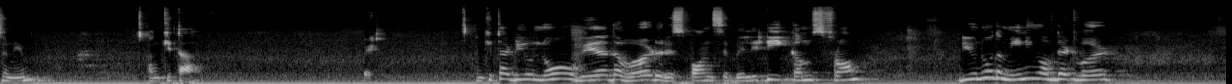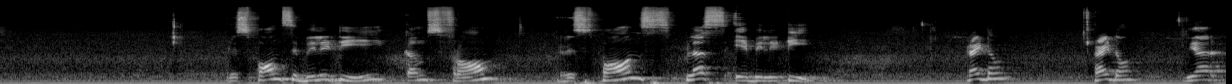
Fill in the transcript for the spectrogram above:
Your name? Ankita. Wait. Ankita, do you know where the word responsibility comes from? Do you know the meaning of that word? Responsibility comes from response plus ability. Write down. Write down. We are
